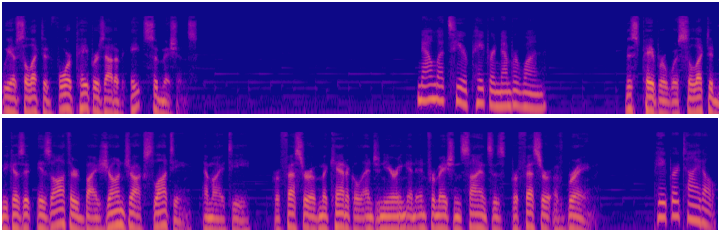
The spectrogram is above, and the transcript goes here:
we have selected four papers out of eight submissions. Now let's hear paper number one. This paper was selected because it is authored by Jean Jacques Slotine, MIT, Professor of Mechanical Engineering and Information Sciences, Professor of Brain. Paper title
